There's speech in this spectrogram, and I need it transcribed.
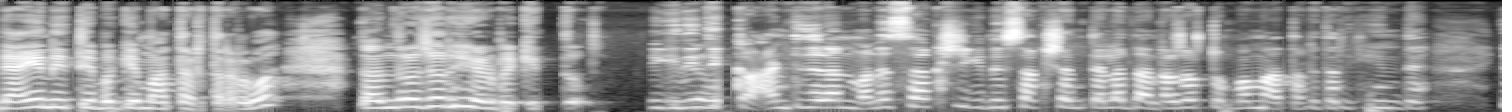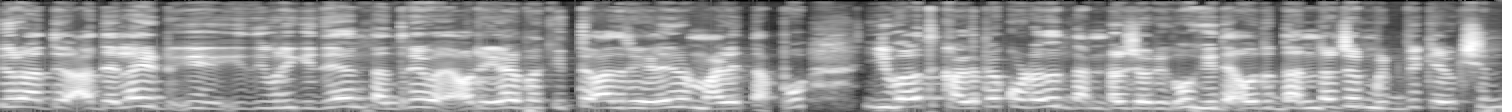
ನ್ಯಾಯ ನೀತಿ ಬಗ್ಗೆ ಮಾತಾಡ್ತಾರಲ್ವ? ಧನರಾಜ್ ಅವ್ರು ಹೇಳಬೇಕಿತ್ತು. ಈ ರೀತಿ ಕಾಣ್ತಿದೆ ನನ್ನ ಮನಸ್ಸಾಕ್ಷಿ ಗಿನಸಾಕ್ಷಿ ಅಂತೆಲ್ಲ ಧನರಾಜ್ ಅವ್ರು ತುಂಬ ಮಾತಾಡಿದ್ದಾರೆ ಹಿಂದೆ. ಇವ್ರು ಅದು ಅದೆಲ್ಲ ಇವ್ರಿಗೆ ಇದೆ ಅಂತಂದ್ರೆ ಅವ್ರು ಹೇಳ್ಬೇಕಿತ್ತು ಆದರೆ ಹೇಳಿ ಇವ್ರು ಮಾಡಿದ ತಪ್ಪು. ಇವತ್ತು ಕಳಪೆ ಕೊಡೋದು ಧನರಾಜ್ ಅವ್ರಿಗೆ ಹೋಗಿದೆ ಹೌದು ಧನರಾಜ್ ಅವ್ರು ಮಿಡ್ವಿಕ್ ಎವಿಕ್ಷನ್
